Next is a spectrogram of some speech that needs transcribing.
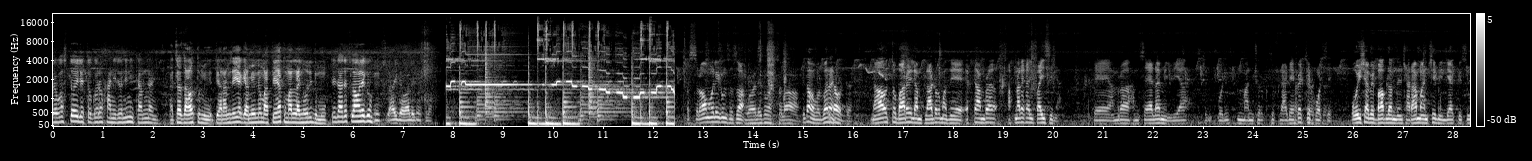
ব্যবস্থা হইলে তো গরো খানি জনি নিতাম না আচ্ছা যাও তুমি। আর আমি যাই আগে আমি এমনি মাতিয়া তোমার লাইন হরি দিমু। দাদা সালাম আলাইকুম। আই গা ওয়ালাইকুম আসসালাম। আসসালামু আলাইকুম চাচা। ওয়ালাইকুম আসসালাম। কিতা খবর বারে না তো বার হইলাম ফ্লাডের মাঝে। একটা আমরা আপনারে খালি পাইছি না। তে আমরা হামসায়ালা মিলিয়া গরিব মানুষের কিছু ফ্লাডে এফেক্টেড করছে ওই হিসাবে ভাবলাম যে সারা মানুষে মিলিয়া কিছু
